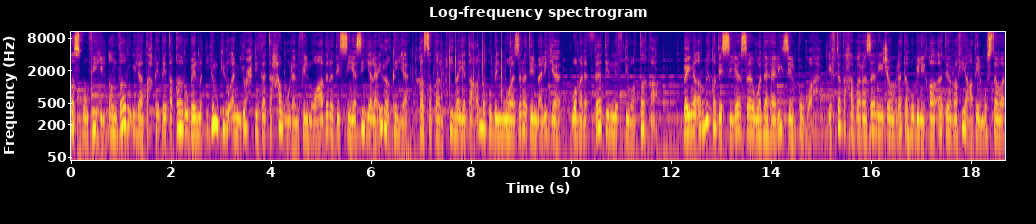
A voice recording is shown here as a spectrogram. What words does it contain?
تصبو فيه الأنظار إلى تحقيق تقارب يمكن أن يحدث تحولا في المعادلة السياسية العراقية خاصة فيما يتعلق بالموازنة المالية وملفات النفط والطاقة. بين أروقة السياسة ودهاليز القوة. افتتح برزاني جولته بلقاءات رفيعة المستوى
